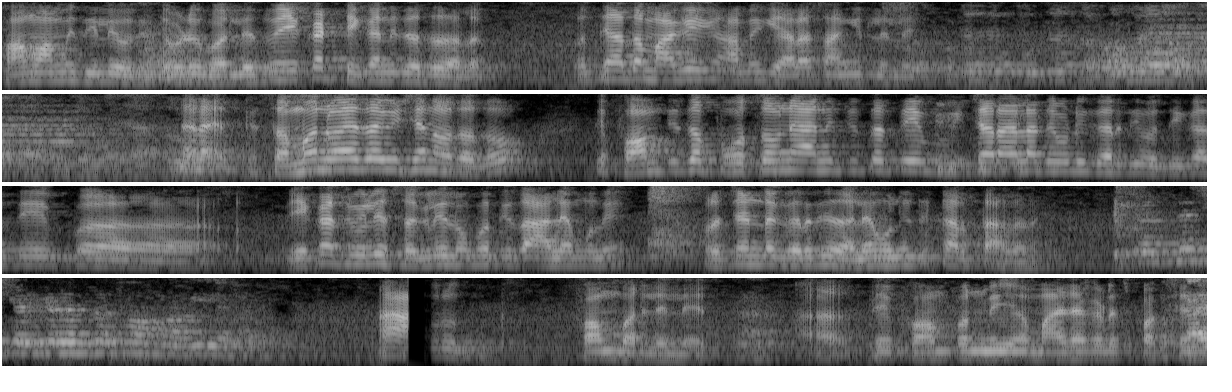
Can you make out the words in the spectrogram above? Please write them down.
फॉर्म आम्ही दिले होते तेवढे भरले मग एकाच ठिकाणी तसं झालं. पण ते आता मागे आम्ही घ्यायला सांगितलेलं आहे. नाही नाही ते समन्वयाचा विषय नव्हता तो. ते फॉर्म तिथं पोहोचवणे आणि तिथं ते विचारायला तेवढी गर्दी होती का ते एकाच वेळी सगळे लोक तिथं आल्यामुळे प्रचंड गर्दी झाल्यामुळे ते करता आलं नाही. फॉर्म हा भरलेले आहेत. ते फॉर्म पण मी माझ्याकडेच पक्षाने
